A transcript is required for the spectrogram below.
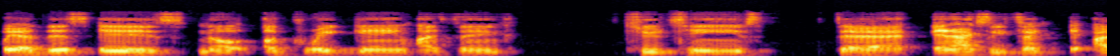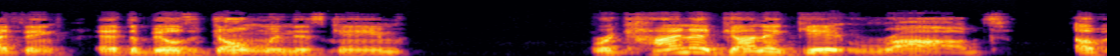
But yeah, this is you know a great game. I think two teams that, and actually, I think if the Bills don't win this game, we're kind of gonna get robbed of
